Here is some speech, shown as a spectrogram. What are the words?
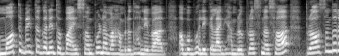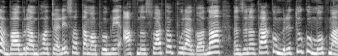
मत व्यक्त गर्ने तपाईँ सम्पूर्णमा हाम्रो धन्यवाद। अब भोलिका लागि हाम्रो प्रश्न छ प्रचण्ड र बाबुराम भट्टराले सत्तामा पुग्ने आफ्नो स्वार्थ पूरा गर्न जनताको मृत्युको मुखमा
